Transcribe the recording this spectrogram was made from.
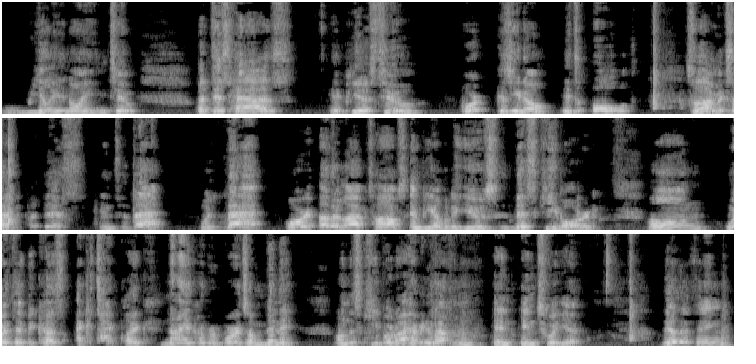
really annoying too. But this has a PS2 port because you know it's old. So I'm excited to put this into that with that or other laptops and be able to use this keyboard along with it because I could type like 900 words a minute on this keyboard. I haven't even gotten in, into it yet. The other thing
